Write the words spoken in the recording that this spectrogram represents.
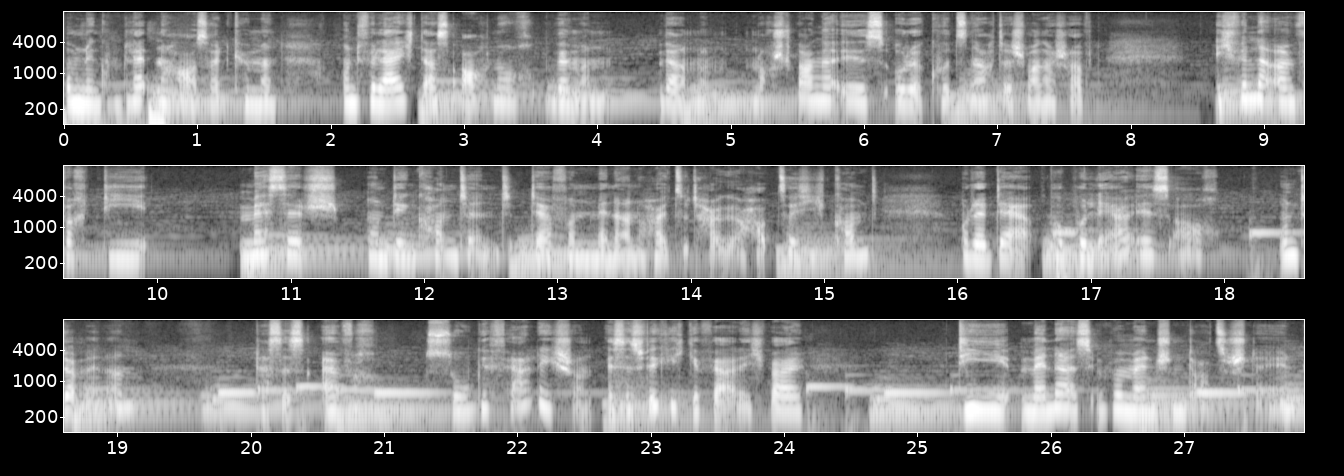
um den kompletten Haushalt kümmern und vielleicht das auch noch, wenn man während man noch schwanger ist oder kurz nach der Schwangerschaft. Ich finde einfach die Message und den Content, der von Männern heutzutage hauptsächlich kommt oder der populär ist auch unter Männern, das ist einfach so gefährlich schon. Es ist wirklich gefährlich, weil die Männer als Übermenschen darzustellen,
